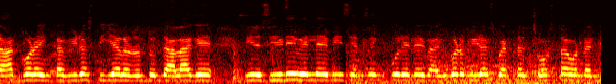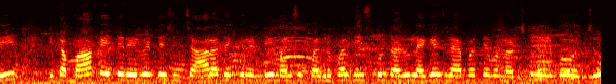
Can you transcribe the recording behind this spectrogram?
నాకు కూడా ఇంకా వీడియోస్ తీయాలని ఉంటుంది. అలాగే నేను సిరిడి వెళ్ళేవి శనశంకిపూర్ వెళ్ళేవి అవి కూడా వీడియోస్ పెడతాను. చూస్తూ ఉండండి. ఇంకా మాకైతే రైల్వే స్టేషన్ చాలా దగ్గర అండి మనిషికి పది రూపాయలు తీసుకుంటారు. లగేజ్ లేకపోతే మనం నడుచుకుని వెళ్ళిపోవచ్చు.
